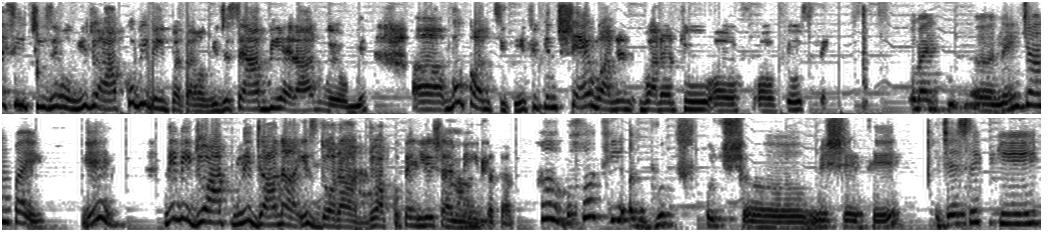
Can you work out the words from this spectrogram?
ऐसी चीज़ें होंगी जो आपको भी नहीं पता होंगी जिससे आप भी हैरान हुए होंगे। Uh, वो कौन सी थी? If you can share one one और two of of those things तो मैं uh, नहीं जान पाई। ये? नहीं नहीं जो आपने जाना इस दौरान जो आपको पहले शायद नहीं पता हाँ बहुत ही अद्भुत कुछ विषय थे। जैसे कि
